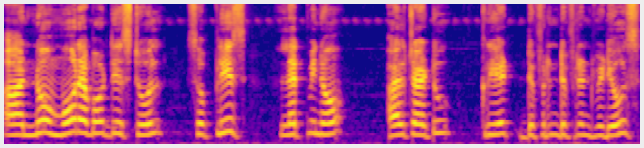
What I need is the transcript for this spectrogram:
uh, know more about this tool so please let me know i'll try to create different different videos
